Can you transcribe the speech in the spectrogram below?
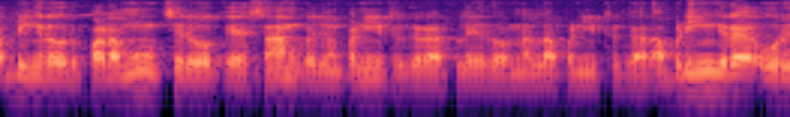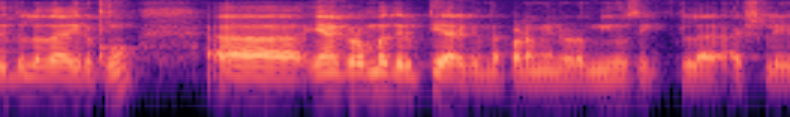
அப்படிங்கிற ஒரு படமும் சரி ஓகே சாம் கொஞ்சம் பண்ணிகிட்டு இருக்கிறாப்புல ஏதோ நல்லா பண்ணிகிட்டு இருக்கார் அப்படிங்கிற ஒரு இதில் தான் இருக்கும். எனக்கு ரொம்ப திருப்தியாக இருக்குது இந்த படம். என்னோடய மியூசிக்கில் ஆக்சுவலி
